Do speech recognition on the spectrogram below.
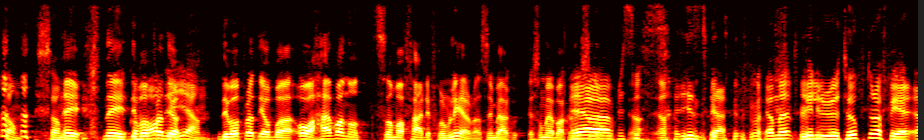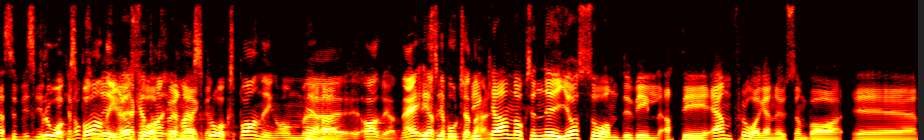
prata om. Som, Nej, nej, det var för att jag- igen. Det var för att jag bara, åh, här var något som var färdigformulerat? Som jag, som jag bara kunde Ja, sno. precis. Just det. Ja men vill du ta upp några fler? Alltså, vi, vi kan också Språkspaning, nöja jag kan ta jag har en språkspaning om Ja. eh, Adrian. Nej, Vi- jag ska fortsätta Vi här. kan också nöja oss så om du vill att det är en fråga nu som var eh,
